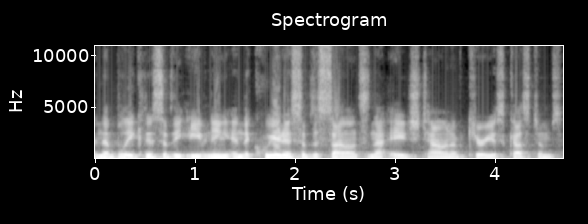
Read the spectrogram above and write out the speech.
and the bleakness of the evening, and the queerness of the silence in that aged town of curious customs.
